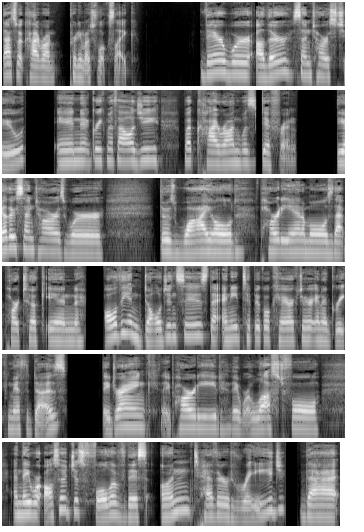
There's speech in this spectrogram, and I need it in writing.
that's what Chiron pretty much looks like. There were other centaurs too in Greek mythology, but Chiron was different. The other centaurs were those wild party animals that partook in all the indulgences that any typical character in a Greek myth does. They drank, they partied, they were lustful, and they were also just full of this untethered rage that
